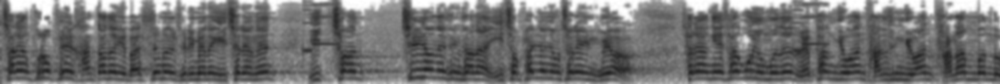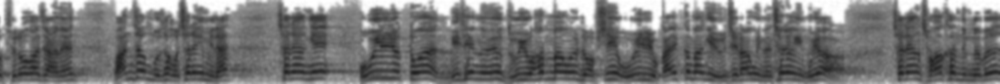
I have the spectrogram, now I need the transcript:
자, 차량 프로필 간단하게 말씀을 드리면 이 차량은 2007년에 생산한 2008년형 차량이고요. 차량의 사고 유무는 외판 교환, 단순 교환 단 한 번도 들어가지 않은 완전 무사고 차량입니다. 차량의 오일류 또한 미세누유, 누유 한 방울도 없이 오일류 깔끔하게 유지를 하고 있는 차량이고요. 차량 정확한 등급은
